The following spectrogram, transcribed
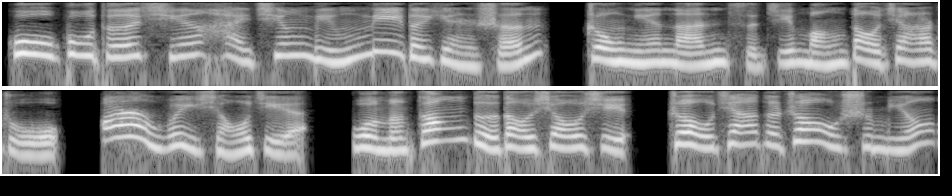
顾不得秦海清凌厉的眼神，中年男子急忙道：“家主，二位小姐，我们刚得到消息，赵家的赵世明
